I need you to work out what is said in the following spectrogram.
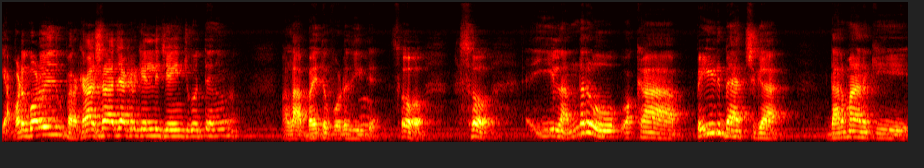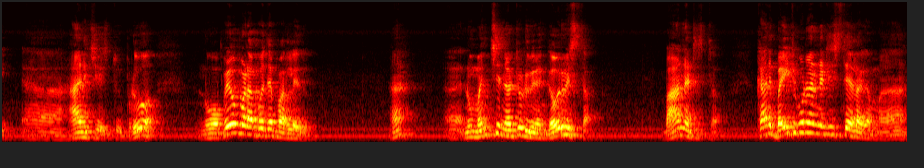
ఎవడి గొడవ ఎందుకు? ప్రకాష్ రాజ్ అక్కడికి వెళ్ళి చేయించుకొచ్చాను వాళ్ళ అబ్బాయితో ఫోటో దిగితే. సో సో వీళ్ళందరూ ఒక పెయిడ్ బ్యాచ్గా ధర్మానికి హాని చేస్తూ ఇప్పుడు నువ్వు ఉపయోగపడకపోతే పర్లేదు. నువ్వు మంచి నటుడు నేను గౌరవిస్తావు. బాగా నటిస్తావు. కానీ బయట కూడా నటిస్తే ఎలాగమ్మా?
